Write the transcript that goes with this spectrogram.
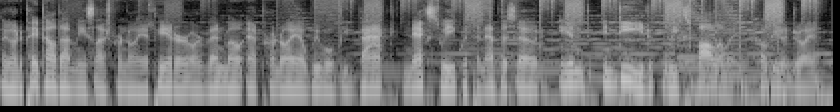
by going to paypal.me slash pronoia theater or Venmo at pronoia. We will be back next week with an episode and indeed weeks following. Hope you enjoy it.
